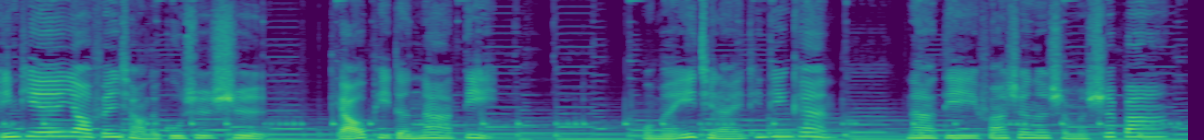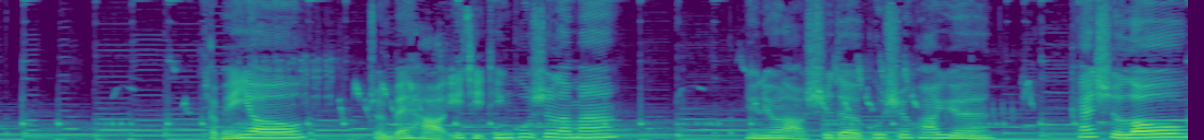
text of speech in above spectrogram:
今天要分享的故事是《调皮的纳蒂》，我们一起来听听看，纳蒂发生了什么事吧。小朋友，准备好一起听故事了吗？妞妞老师的故事花园开始喽！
